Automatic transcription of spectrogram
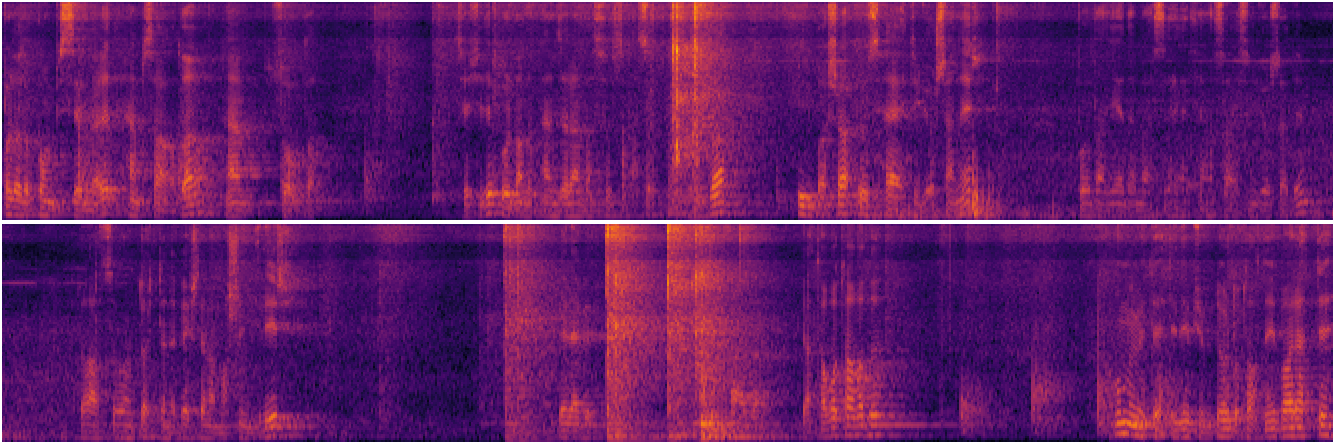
Burada da kombi sistemləri həm sağda, həm solda çəkilib. Buradan da pəncərəni açıq açıq burada birbaşa öz həyəti görsənir. Buradan yenə də mən sizə həyət yan sahəsini göstərdim. Rahatçılığına 4 dənə, 5 dənə maşın girir. Belə bir yataq otağıdır. Ümumiyyətlə dediyim kimi 4 otaqdan ibarətdir.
